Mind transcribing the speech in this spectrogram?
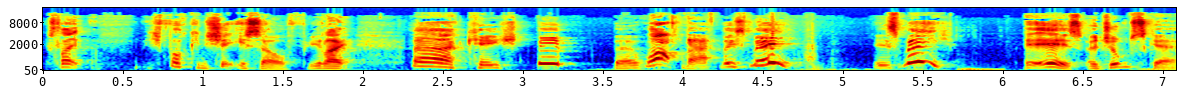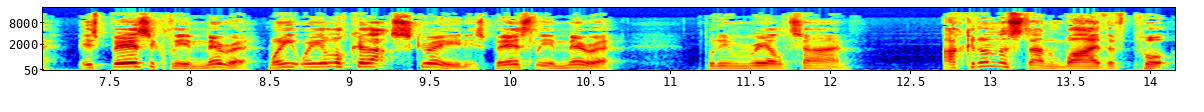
It's like you fucking shit yourself. You're like, ah, quiche, beep. What the? It's me. It's me. It is a jump scare. It's basically a mirror. When you, when you look at that screen, it's basically a mirror, but in real time. I can understand why they've put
